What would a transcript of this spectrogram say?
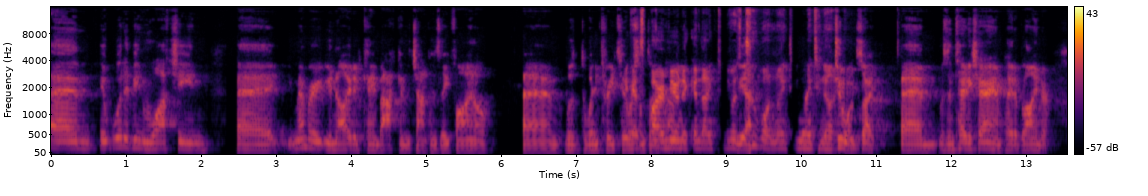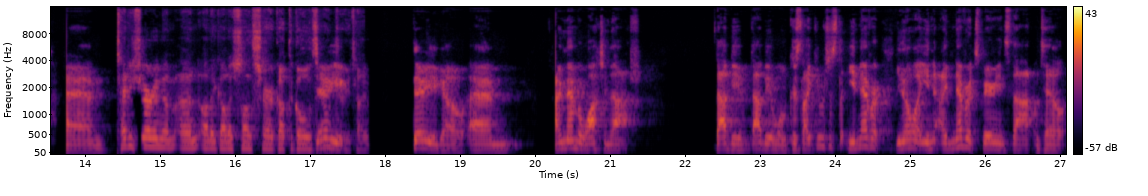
um, it would have been watching. Uh, remember, United came back in the Champions League final um, was to win 3 2 or something. Bayern like Munich in 19, it was 2 1, 1999. 2 1, sorry. Um, was in Teddy Sheringham played a blinder. Um, Teddy Sheringham and Ole Gunnar Solskjaer got the goals there in you, time. There you go. Um, I remember watching that. That'd be that'd be a one because like it was just you never you know what you I'd never experienced that until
